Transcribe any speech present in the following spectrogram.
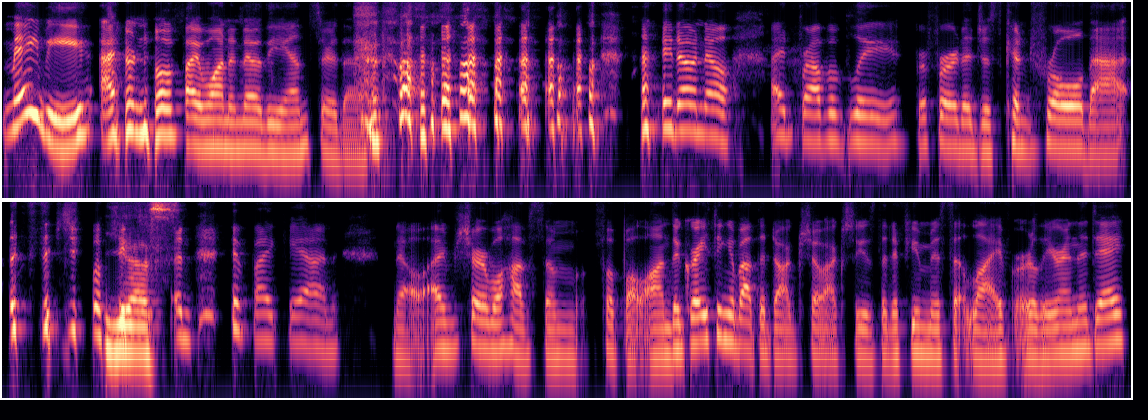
Maybe. I don't know if I want to know the answer though. I don't know. I'd probably prefer to just control that situation yes. if I can. No, I'm sure we'll have some football on. The great thing about the dog show actually is that if you miss it live earlier in the day,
